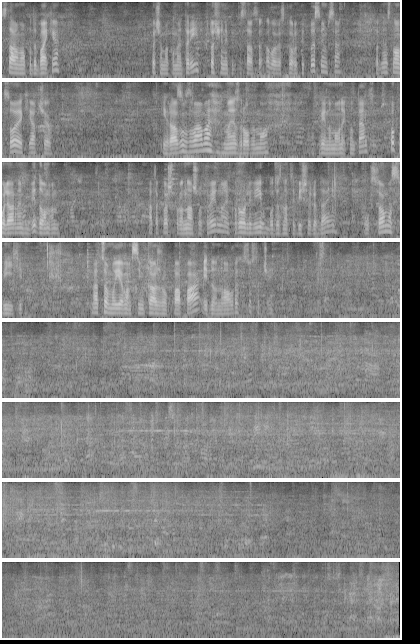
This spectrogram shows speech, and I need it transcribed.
ставимо подобайки, пишемо коментарі. Хто ще не підписався, обов'язково підписуємося. Одним словом, все, як я вчив. І разом з вами ми зробимо україномовний контент популярним, відомим. А також про нашу Україну і про Львів буде знати більше людей у всьому світі. На цьому я вам всім кажу па-па і до нових зустрічей.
